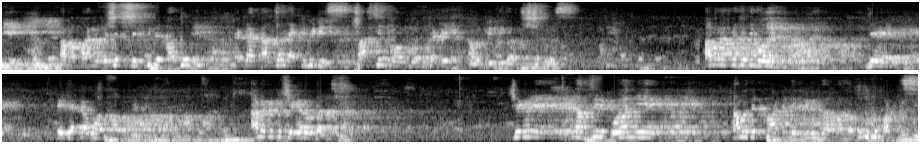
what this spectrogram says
দিয়ে আমরা বাংলাদেশের শিল্পীদের মাধ্যমে একটা কালচারাল অ্যাক্টিভিটিস সাংস্কৃতিক অঙ্গনটাকে আমরা বৃদ্ধি করার চেষ্টা করেছি। আবার আপনি যদি বলেন যে এই যে একটা ওয়াজ মাহফিল আমরা কিন্তু সেখানেও যাচ্ছি। সেখানে তাফসিরে কোরআন নিয়ে আমাদের পার্টির নেতৃবৃন্দ আমরা যতটুকু পারতেছি,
